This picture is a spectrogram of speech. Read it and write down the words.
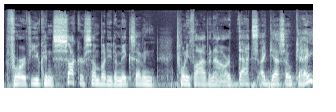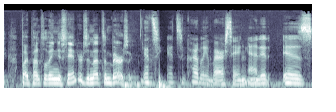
for if you can sucker somebody to make seven twenty five an hour, that's I guess okay by Pennsylvania standards, and that's embarrassing. It's it's incredibly embarrassing, and it is.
